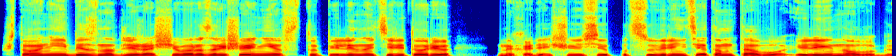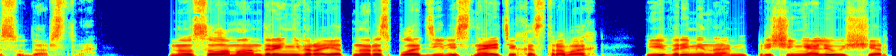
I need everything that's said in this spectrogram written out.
что они без надлежащего разрешения вступили на территорию, находящуюся под суверенитетом того или иного государства. Но саламандры невероятно расплодились на этих островах и временами причиняли ущерб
